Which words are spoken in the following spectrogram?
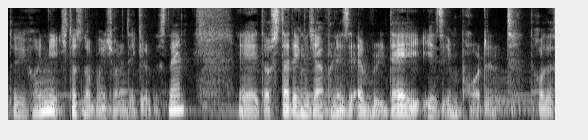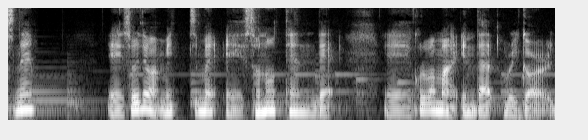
というふうに一つの文章にできるんですね。えっ、ー、と、studying Japanese every day is important ってこですね。えー、それでは三つ目、えー、その点で、えー、これはまあ in that regard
